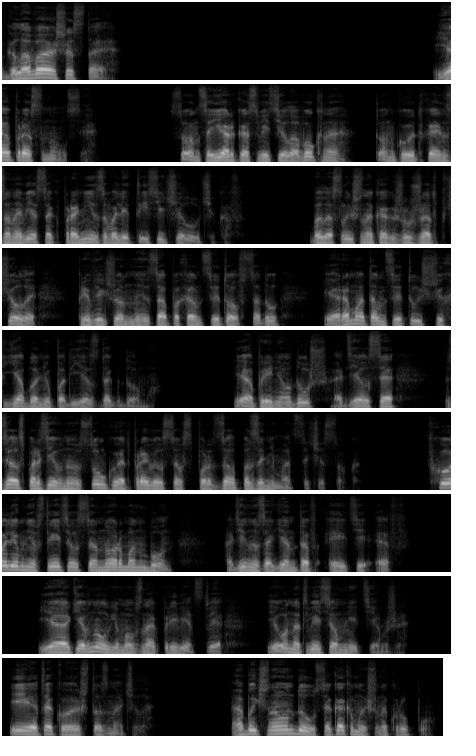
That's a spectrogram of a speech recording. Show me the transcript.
Глава шестая Я проснулся. Солнце ярко светило в окна, тонкую ткань занавесок пронизывали тысячи лучиков. Было слышно, как жужжат пчелы, привлеченные запахом цветов в саду и ароматом цветущих яблонь у подъезда к дому. Я принял душ, оделся, взял спортивную сумку и отправился в спортзал позаниматься часок. В холле мне встретился Норман Бун, один из агентов ATF. Я кивнул ему в знак приветствия — и он ответил мне тем же. И это кое-что значило. Обычно он дулся, как мышь на крупу.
